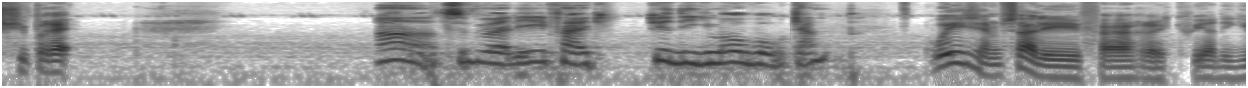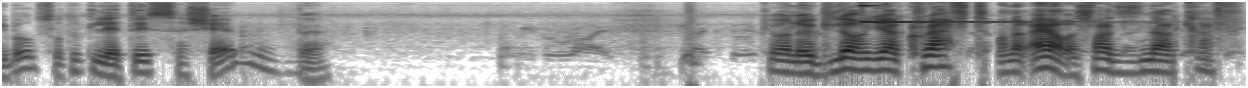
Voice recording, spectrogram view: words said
suis prêt. Ah, tu veux aller faire que des guimauves au camp? Oui, j'aime ça aller faire cuire des guimauves, surtout que l'été s'achève. Puis on a Gloria Craft. On, a... Hey, on va se faire du dinner craft.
